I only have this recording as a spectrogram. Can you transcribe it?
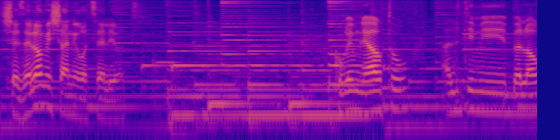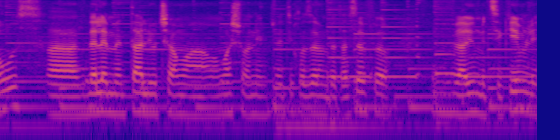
שזה לא מי שאני רוצה להיות. קוראים לי ארתור, עליתי מבלארוס, ההבדלי מנטליות שם ממש שונים. כשהייתי חוזר מבית הספר והיו מציקים לי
